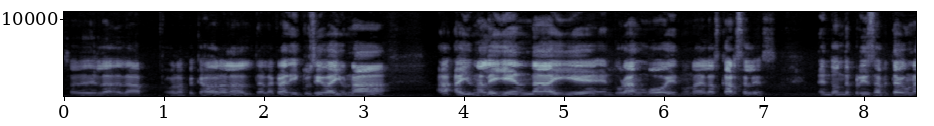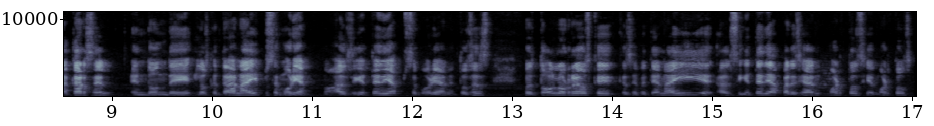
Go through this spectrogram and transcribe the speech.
O sea, la, la, o la picadora la- de alacrán, inclusive hay una, ha- hay una leyenda ahí en Durango, en una de las cárceles, en donde precisamente había una cárcel, en donde los que entraban ahí pues se morían, ¿no? Al siguiente día pues se morían. Entonces, pues todos los reos que, que se metían ahí, al siguiente día aparecían muertos y muertos.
